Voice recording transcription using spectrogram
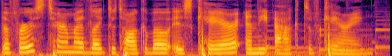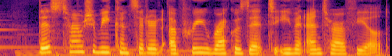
The first term I'd like to talk about is care and the act of caring. This term should be considered a prerequisite to even enter our field.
